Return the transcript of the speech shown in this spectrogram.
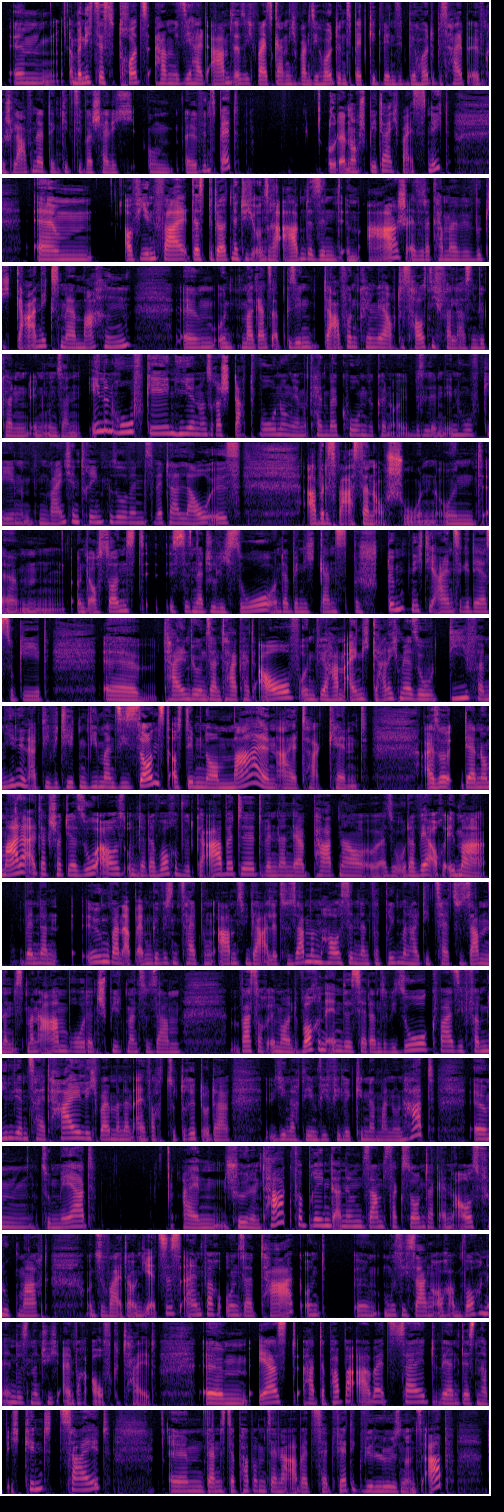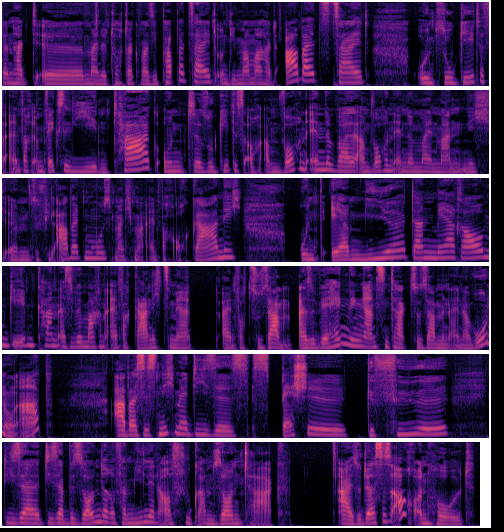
Ähm, aber nichtsdestotrotz haben wir sie halt abends, also ich weiß gar nicht, wann sie heute ins Bett geht. Wenn sie heute bis halb elf geschlafen hat, dann geht sie wahrscheinlich um elf ins Bett. Oder noch später, ich weiß es nicht. Ähm, auf jeden Fall, das bedeutet natürlich, unsere Abende sind im Arsch. Also da kann man wirklich gar nichts mehr machen. Ähm, und mal ganz abgesehen davon können wir ja auch das Haus nicht verlassen. Wir können in unseren Innenhof gehen, hier in unserer Stadtwohnung. Wir haben keinen Balkon. Wir können ein bisschen in den Innenhof gehen und ein Weinchen trinken, so wenn das Wetter lau ist. Aber das war es dann auch schon. Und, ähm, und auch sonst ist es natürlich so, und da bin ich ganz bestimmt nicht die Einzige, der es so geht, äh, teilen wir unseren Tag halt auf und wir haben eigentlich gar nicht mehr so die Familienaktivitäten, wie man sie sonst aus dem normalen Alltag kennt. Also der normale Alltag schaut ja so aus, unter der Woche wird gearbeitet, wenn dann der Partner, also oder wer auch immer, wenn dann irgendwann ab einem gewissen Zeitpunkt abends wieder alle zusammen im Haus sind, dann verbringt man halt die Zeit zusammen, dann isst man Abendbrot, dann spielt man zusammen, was auch immer. Und Wochenende ist ja dann sowieso quasi Familienzeit heilig, weil man dann einfach zu dritt oder je nachdem, wie viele Kinder man nun hat, ähm, zu mehrt einen schönen Tag verbringt an einem Samstag, Sonntag, einen Ausflug macht und so weiter. Und jetzt ist einfach unser Tag und ähm, muss ich sagen, auch am Wochenende ist natürlich einfach aufgeteilt. Ähm, erst hat der Papa Arbeitszeit, währenddessen habe ich Kindzeit. Ähm, dann ist der Papa mit seiner Arbeitszeit fertig, wir lösen uns ab. Dann hat äh, meine Tochter quasi Papazeit und die Mama hat Arbeitszeit. Und so geht es einfach im Wechsel jeden Tag. Und äh, so geht es auch am Wochenende, weil am Wochenende mein Mann nicht ähm, so viel arbeiten muss, manchmal einfach auch gar nicht. Und er mir dann mehr Raum geben kann. Also wir machen einfach gar nichts mehr einfach zusammen. Also wir hängen den ganzen Tag zusammen in einer Wohnung ab. Aber es ist nicht mehr dieses Special-Gefühl, dieser, dieser besondere Familienausflug am Sonntag. Also das ist auch on hold.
